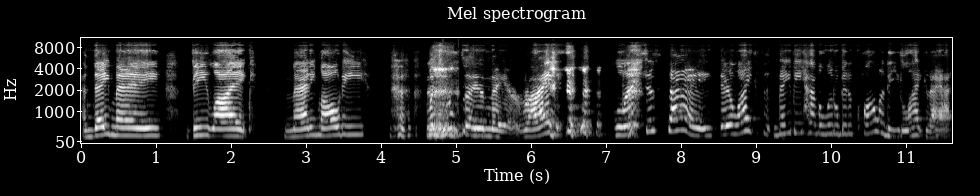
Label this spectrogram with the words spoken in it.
and they may be like Maddie Malty Matilda in there, right? Let's just say they're like maybe have a little bit of quality like that.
